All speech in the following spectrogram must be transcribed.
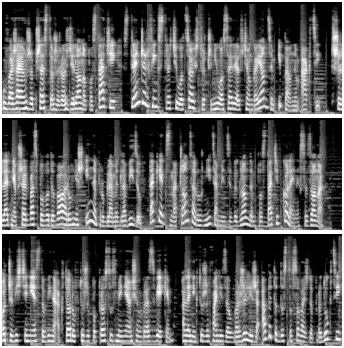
uważają, że przez to, że rozdzielono postaci, Stranger Things straciło coś, co czyniło serial wciągającym i pełnym akcji. Trzyletnia przerwa spowodowała również inne problemy dla widzów, takie jak znacząca różnica między wyglądem postaci w kolejnych sezonach. Oczywiście nie jest to wina aktorów, którzy po prostu zmieniają się wraz z wiekiem, ale niektórzy fani zauważyli, że aby to dostosować do produkcji,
